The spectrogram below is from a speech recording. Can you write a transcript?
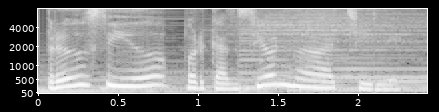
producido por Canción Nueva Chile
